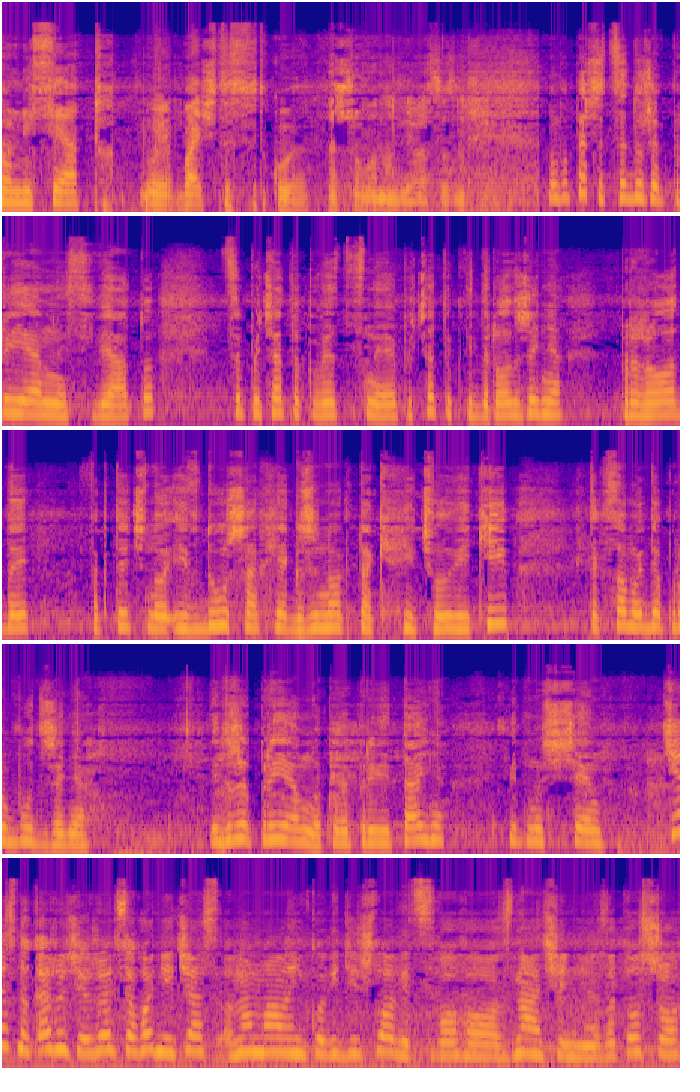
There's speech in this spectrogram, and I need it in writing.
то не свято. Ну, як бачите, святкую. Та що воно для вас означає? Ну, по-перше, це дуже приємне свято. Це початок весни, початок відродження природи. Фактично і в душах як жінок, так і чоловіків. Так само йде пробудження. І дуже приємно, коли привітання від мужчин. Чесно кажучи, вже сьогодні час воно маленько відійшло від свого значення за те, що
